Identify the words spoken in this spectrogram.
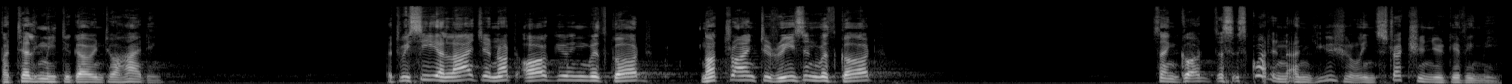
by telling me to go into hiding. But we see Elijah not arguing with God, not trying to reason with God, saying, God, this is quite an unusual instruction you're giving me.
